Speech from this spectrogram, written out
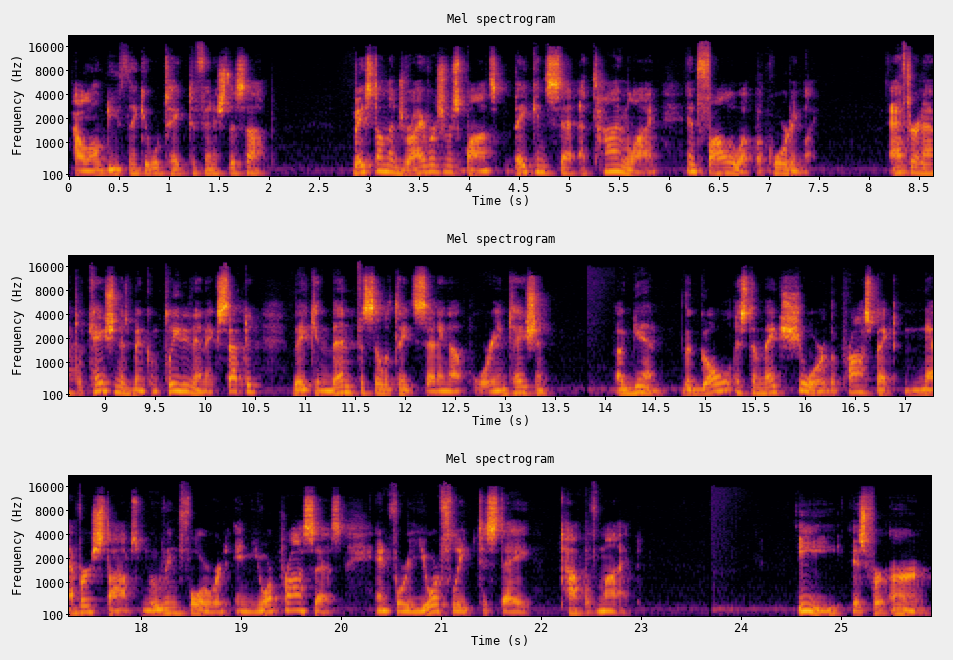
How long do you think it will take to finish this up? Based on the driver's response, they can set a timeline and follow up accordingly. After an application has been completed and accepted, they can then facilitate setting up orientation. Again, the goal is to make sure the prospect never stops moving forward in your process and for your fleet to stay top of mind. E is for earn.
